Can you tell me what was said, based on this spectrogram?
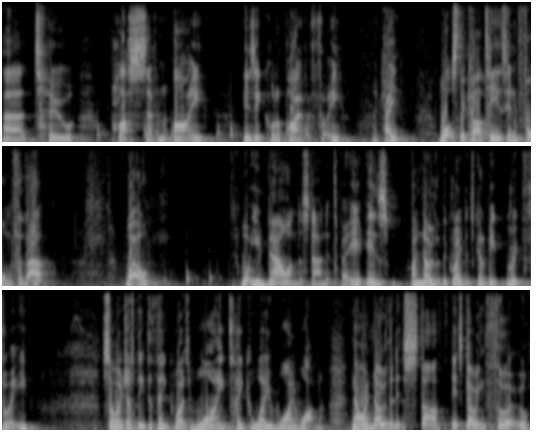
uh, 2 plus 7i is equal to pi over 3. Okay, what's the Cartesian form for that? Well, what you now understand it to be is I know that the gradient's going to be root 3. So I just need to think, well, it's y take away y1. Now I know that it's start, it's going through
